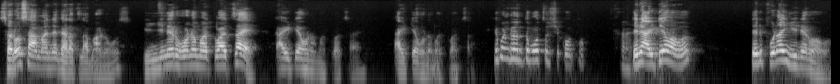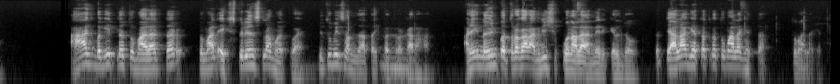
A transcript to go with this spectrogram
सर्वसामान्य घरातला माणूस इंजिनियर होणं महत्वाचं आहे. का आय टी आय होणं महत्वाचं आहे? आय टी आय होणं महत्वाचं आहे? हे पण ग्रंथमहोत्सव शिकवतो. त्याने आय टी आय व्हावं. त्याने पुन्हा इंजिनियर व्हावं. आज बघितलं तुम्हाला तर तुम्हाला एक्सपिरियन्सला महत्त्व आहे. की तुम्ही समजा आता एक. पत्रकार आहात. आणि नवीन पत्रकार अगदी शिकून आला अमेरिकेला जाऊन. तर त्याला घेतात का तुम्हाला घेतात? तुम्हाला घेतात.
